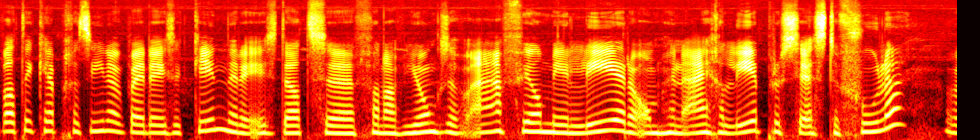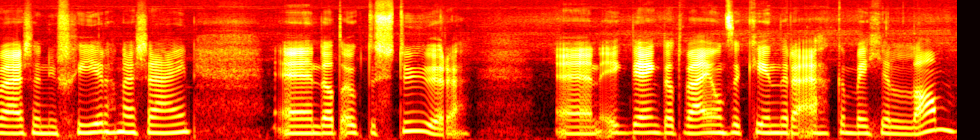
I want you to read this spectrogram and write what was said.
wat ik heb gezien ook bij deze kinderen is dat ze vanaf jongs af aan veel meer leren om hun eigen leerproces te voelen, waar ze nieuwsgierig naar zijn, en dat ook te sturen. En ik denk dat wij onze kinderen eigenlijk een beetje lam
